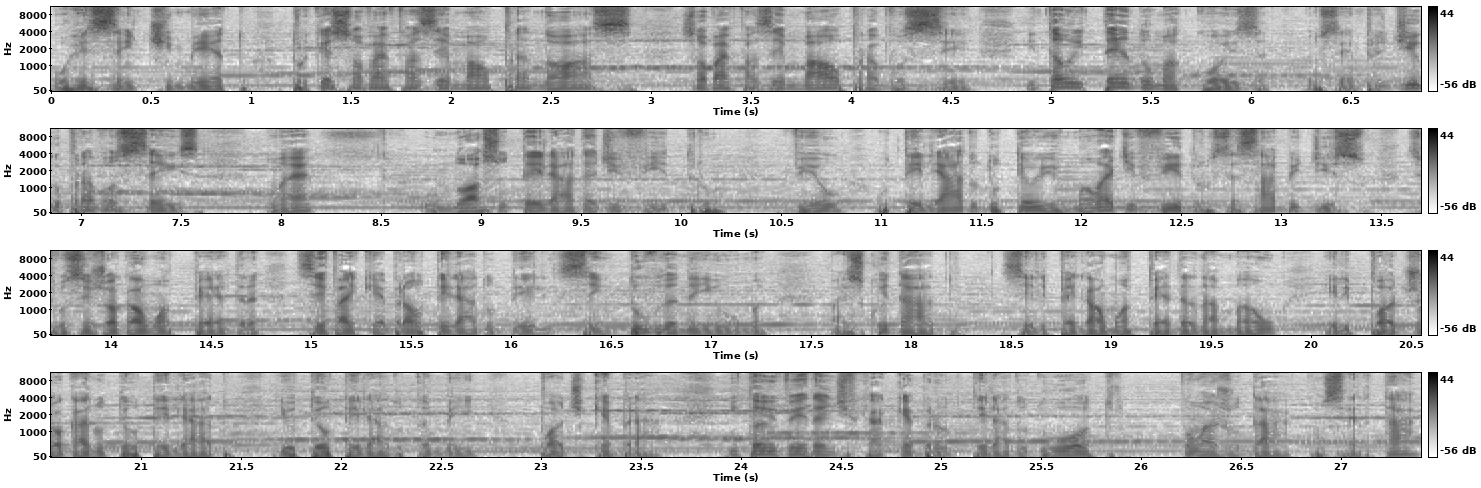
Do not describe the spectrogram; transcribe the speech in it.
o ressentimento, porque só vai fazer mal para nós, só vai fazer mal para você. Então entenda uma coisa, eu sempre digo para vocês, não é? O nosso telhado é de vidro viu? O telhado do teu irmão é de vidro, você sabe disso. Se você jogar uma pedra, você vai quebrar o telhado dele sem dúvida nenhuma. Mas cuidado, se ele pegar uma pedra na mão, ele pode jogar no teu telhado e o teu telhado também pode quebrar. Então, em vez da gente ficar quebrando o telhado do outro, vamos ajudar a consertar,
